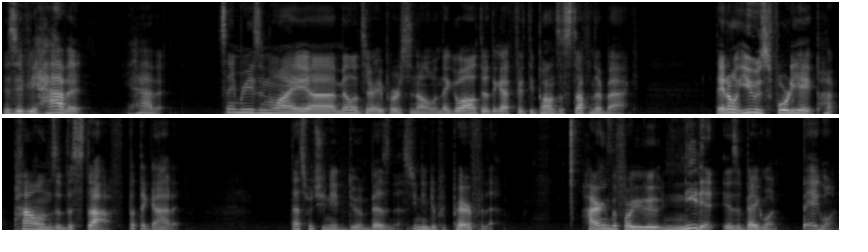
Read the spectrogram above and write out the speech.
is if you have it, you have it. Same reason why uh, military personnel, when they go out there, they got 50 pounds of stuff in their back. They don't use 48 p- pounds of the stuff, but they got it. That's what you need to do in business. You need to prepare for that. Hiring before you need it is a big one. Big one.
